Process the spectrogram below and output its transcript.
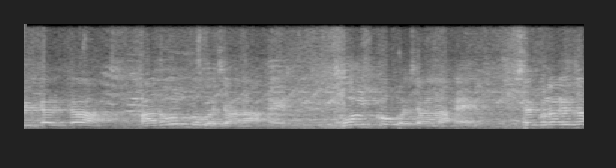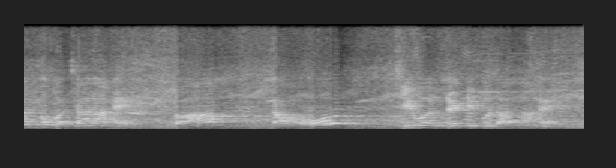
अंबेडकर का कानून को बचाना है, मुल्क को बचाना है, सेकुलरिज्म को बचाना है तो आपका और जीवन रेड्डी को डालना है।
